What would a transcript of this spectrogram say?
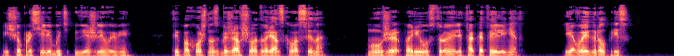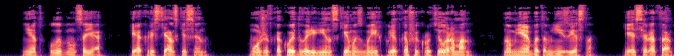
еще просили быть вежливыми. Ты похож на сбежавшего дворянского сына. Мы уже пари устроили, так это или нет? Я выиграл приз? Нет, улыбнулся я. Я крестьянский сын. Может, какой дворянин с кем из моих предков и крутил роман, но мне об этом неизвестно. Я сирота.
